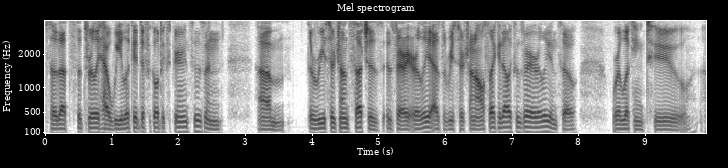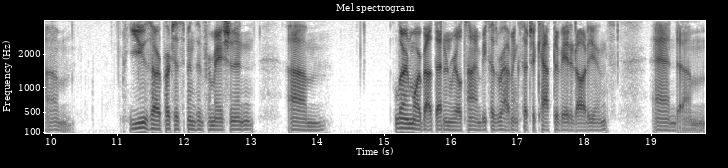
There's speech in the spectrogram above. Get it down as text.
so that's that's really how we look at difficult experiences, and um, the research on such is is very early, as the research on all psychedelics is very early, and so we're looking to um, use our participants' information and um, learn more about that in real time because we're having such a captivated audience and um,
